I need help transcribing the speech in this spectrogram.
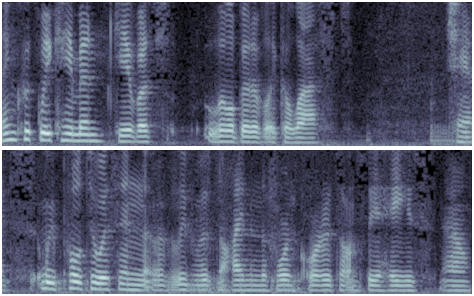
Then Quickley came in, gave us a little bit of like a last chance. We pulled to within, I believe it was nine in the fourth quarter. It's honestly a haze now.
